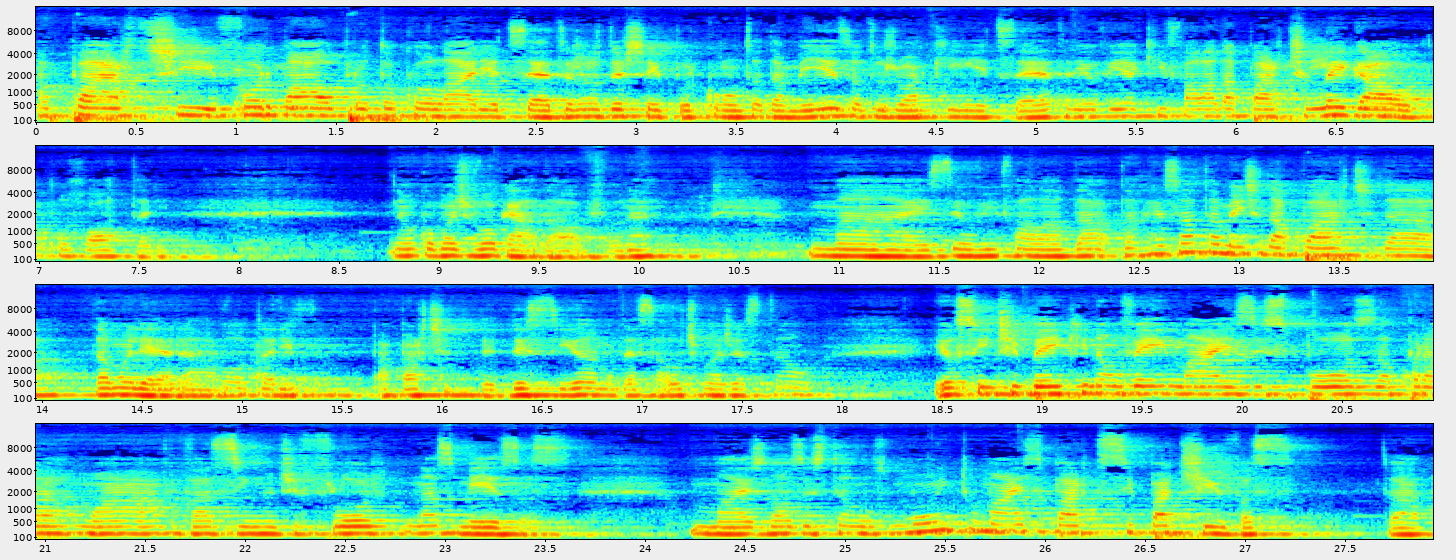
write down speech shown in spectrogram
a parte formal, protocolar e etc. Eu já deixei por conta da mesa, do Joaquim, etc. E eu vim aqui falar da parte legal do Rotary. Não como advogada, óbvio, né? Mas eu vim falar da, da, exatamente da parte da, da mulher, a Rotary, a partir de, desse ano, dessa última gestão. Eu senti bem que não vem mais esposa para arrumar vasinho de flor nas mesas, mas nós estamos muito mais participativas, tá?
